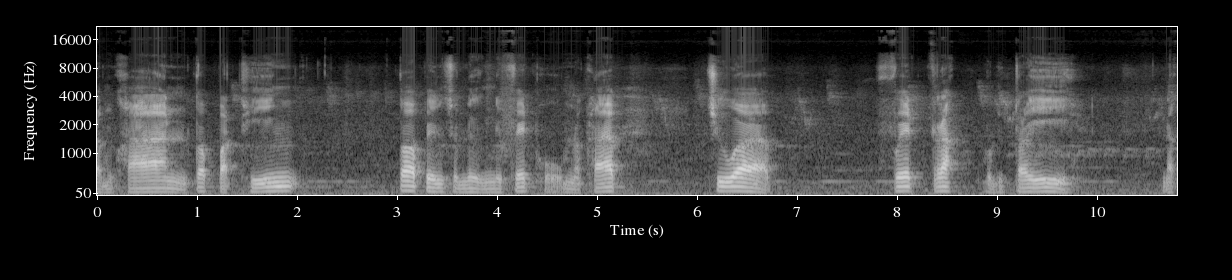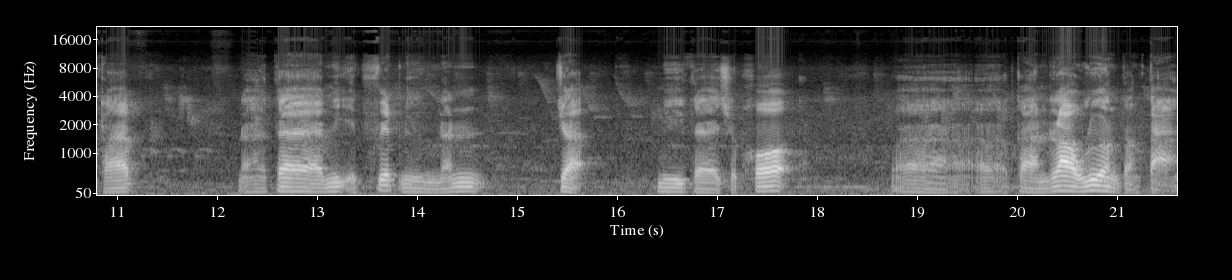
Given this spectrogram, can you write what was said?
ลำคาญก็ปัดทิ้ง ก็เป็นส่วนหนึ่งในเฟซผมนะครับ ชื่อว่าเฟซรักดนตรีนะครับ นะแต่มีเอกเฟซหนึ่งนั้นจะมีแต่เฉพาะการเล่าเรื่องต่าง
